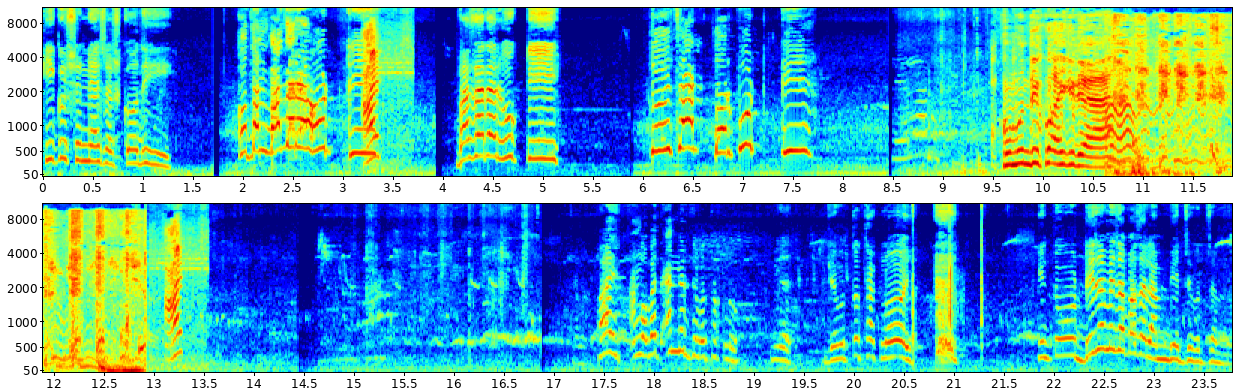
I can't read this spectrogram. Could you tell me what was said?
কি কোশ্চেন নিয়ে আসিস কো দেখি। কতন বাজারে হুটকি? বাজারের হুকটি তুই চাট তোর পুটকি? হুমুন্দি কয় গিরা? ভাই, আমার বাদ আন্নার জগৎ থাকল। বিয়ের। জগৎ তো কিন্তু ডিজে মিজা বাজালাম বিয়ের জগৎ জানলো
